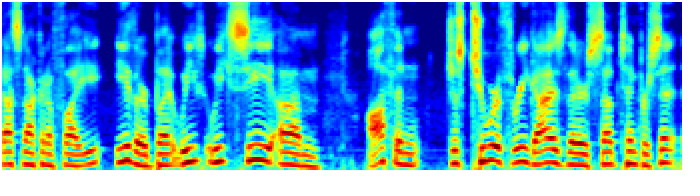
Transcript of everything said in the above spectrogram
that's not going to fly e- either. But we we see um, often just two or three guys that are sub 10%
